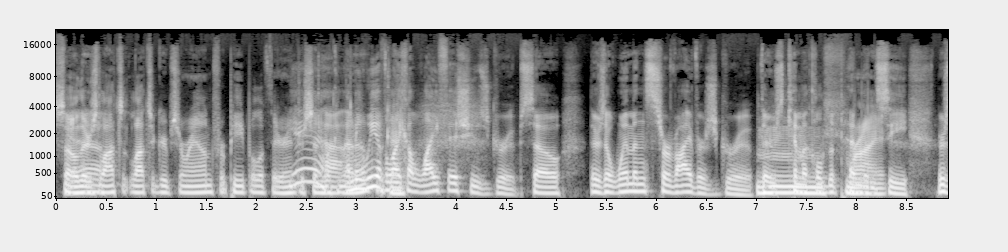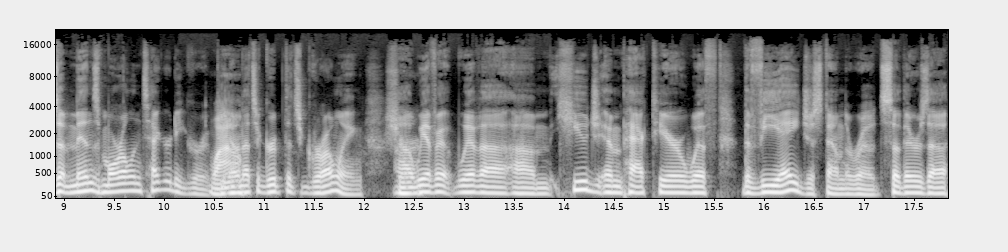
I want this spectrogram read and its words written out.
So there's Yeah. lots lots of groups around for people if they're Yeah, interested in looking that I mean, up. we have Okay. like a life issues group. So there's a women's survivors group. There's chemical Mm, dependency. There's a men's moral integrity group. You Wow. know, and that's a group that's growing. Sure. Uh, we have a we have a um, huge impact here with the VA just down the road. So there's a,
